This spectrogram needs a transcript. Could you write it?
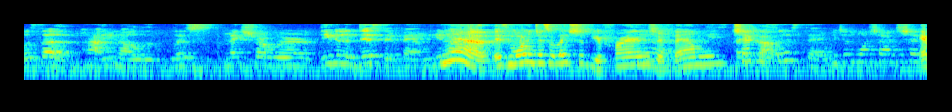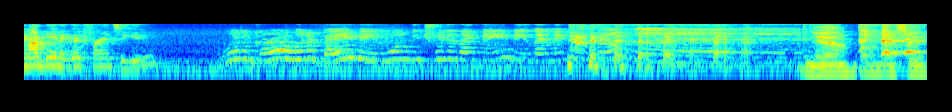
What's up? How you know? Let's make sure we're even the distant family. You know, Yeah, it's more than just relationship. Your friends, your family. Stay Check up. consistent. We just want y'all to check. Am I in. being a good friend to you? We're the girl. We're the baby. We want to be treated like babies. Like make us feel good. Yeah, let's see.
